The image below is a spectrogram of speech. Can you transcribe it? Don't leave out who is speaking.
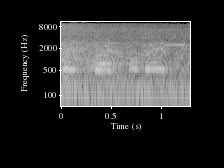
Speaker 1: Vem, vem, vem.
